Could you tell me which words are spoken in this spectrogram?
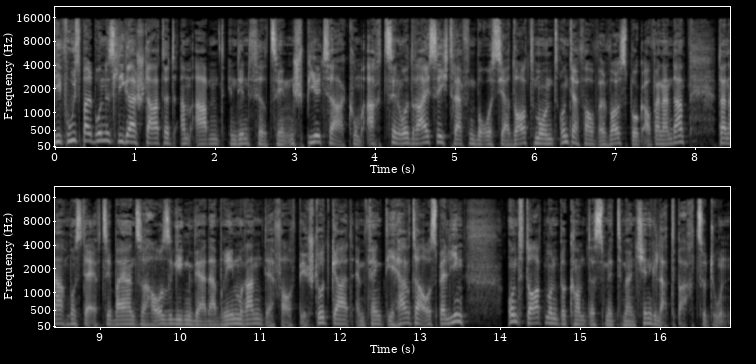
Die Fußball-Bundesliga startet am Abend in den 14. Spieltag. Um 18.30 Uhr treffen Borussia Dortmund und der VfL Wolfsburg aufeinander. Danach muss der FC Bayern zu Hause gegen Werder Bremen ran. Der VfB Stuttgart empfängt die Hertha aus Berlin und Dortmund bekommt es mit Mönchengladbach zu tun.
